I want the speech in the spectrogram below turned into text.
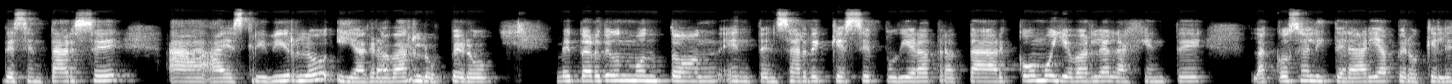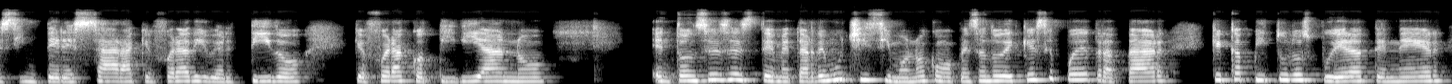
de sentarse a, a escribirlo y a grabarlo, pero me tardé un montón en pensar de qué se pudiera tratar, cómo llevarle a la gente la cosa literaria, pero que les interesara, que fuera divertido, que fuera cotidiano. Entonces, este, me tardé muchísimo, ¿no? Como pensando de qué se puede tratar, qué capítulos pudiera tener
